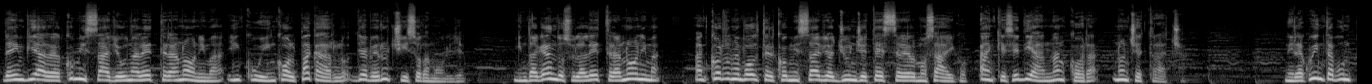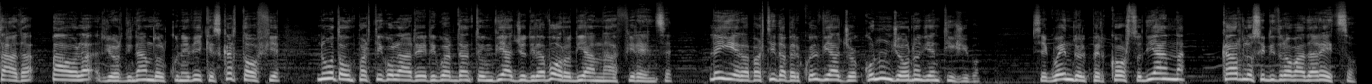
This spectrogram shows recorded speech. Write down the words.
da inviare al commissario una lettera anonima in cui incolpa Carlo di aver ucciso la moglie. Indagando sulla lettera anonima, ancora una volta il commissario aggiunge tessere al mosaico, anche se di Anna ancora non c'è traccia. Nella quinta puntata, Paola, riordinando alcune vecchie scartoffie, nota un particolare riguardante un viaggio di lavoro di Anna a Firenze. Lei era partita per quel viaggio con un giorno di anticipo. Seguendo il percorso di Anna, Carlo si ritrova ad Arezzo,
